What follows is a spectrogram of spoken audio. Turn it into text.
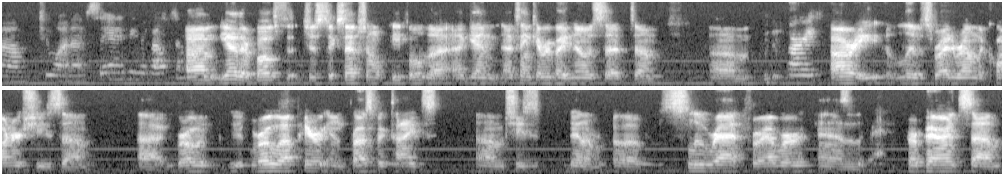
Um, do you want to say anything about them? Um, yeah, they're both just exceptional people. Again, I think everybody knows that, um, um, Ari, Ari lives right around the corner. She's, um, uh, grow, grew up here in Prospect Heights. Um, she's been a, a slough rat forever and her parents um,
